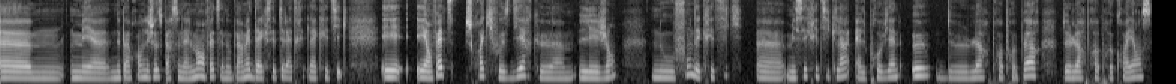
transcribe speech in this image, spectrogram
Euh, mais ne pas prendre les choses personnellement en fait ça nous permet d'accepter la, critique. Et, et, en fait je crois qu'il faut se dire que les gens nous font des critiques euh, mais ces critiques-là, elles proviennent, eux, de leur propre peur, de leur propre croyance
